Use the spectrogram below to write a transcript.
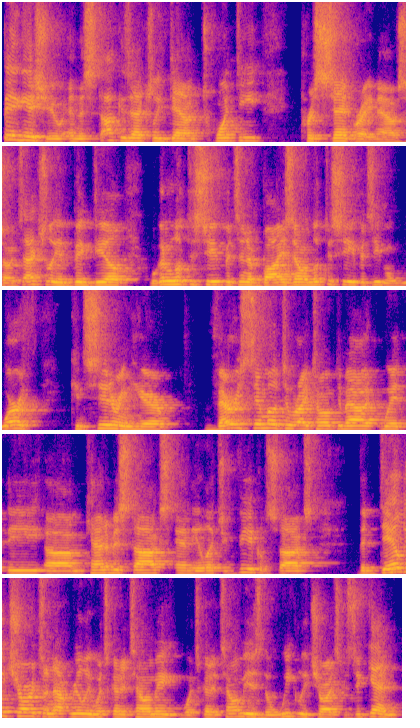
big issue. And the stock is actually down 20 percent right now. So it's actually a big deal. We're going to look to see if it's in a buy zone, look to see if it's even worth considering here. Very similar to what I talked about with the um, cannabis stocks and the electric vehicle stocks. The daily charts are not really what's going to tell me. What's going to tell me is the weekly charts, because again,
